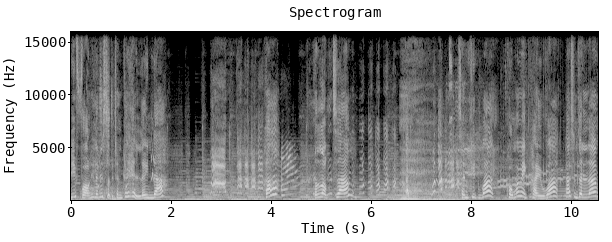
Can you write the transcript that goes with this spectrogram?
นี่ฟองที่เล็กที่สุดที่ฉันเคยเห็นเลยนะฮะ ตลกจัง ฉันคิดว่าคงไม่มีใครว่า ถ้าฉันจะเริ่ม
